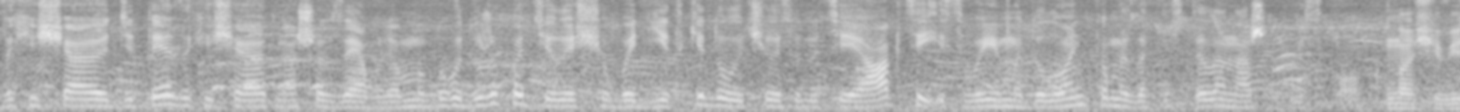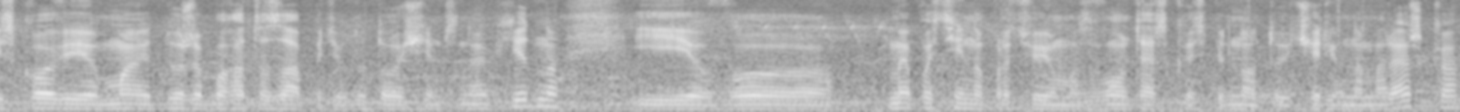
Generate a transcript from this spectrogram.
захищають дітей, захищають нашу землю. Ми б дуже хотіли, щоб дітки долучилися до цієї акції і своїми долоньками захистили наших військових. Наші військові мають дуже багато запитів до того, що їм це необхідно. І в ми постійно працюємо з волонтерською спільнотою Чарівна мережка,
